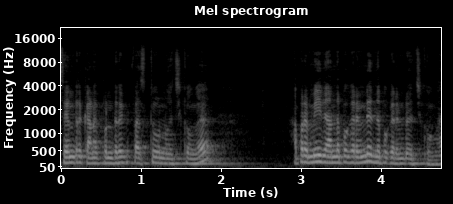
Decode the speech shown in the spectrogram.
சென்டர் கனெக்ட் பண்ணுறதுக்கு ஃபஸ்ட்டு ஒன்று வச்சுக்கோங்க. அப்புறம் மீதி அந்த பக்கம் ரெண்டு இந்த பக்கம் ரெண்டு வச்சுக்கோங்க.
